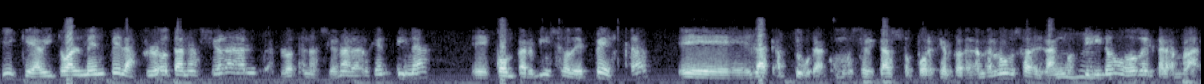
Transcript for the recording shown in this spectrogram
y que habitualmente la flota nacional, la flota nacional argentina, eh, con permiso de pesca, eh, la captura, como es el caso, por ejemplo, de la merluza, del langostino o del calamar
